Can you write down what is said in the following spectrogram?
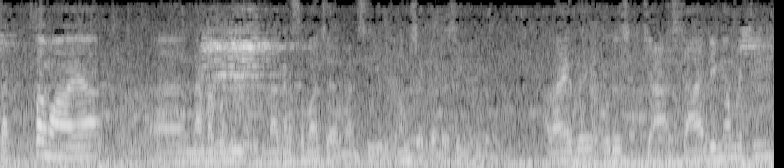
ശക്തമായ നടപടി നഗരസഭാ ചെയർമാൻ സ്വീകരിക്കണം സെക്രട്ടറി സ്വീകരിക്കണം. അതായത് ഒരു സ്റ്റാ- സ്റ്റാൻഡിംഗ് കമ്മിറ്റി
